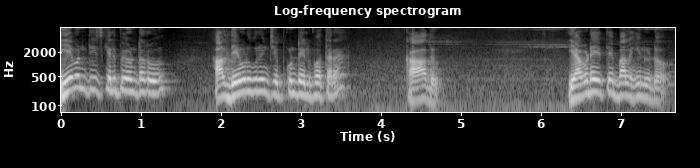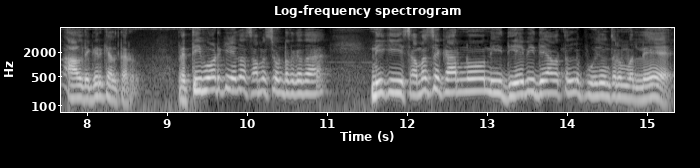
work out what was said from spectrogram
ఏమని తీసుకెళ్ళిపోయి ఉంటారు? వాళ్ళ దేవుడి గురించి చెప్పుకుంటూ వెళ్ళిపోతారా? కాదు. ఎవడైతే బలహీనుడో వాళ్ళ దగ్గరికి వెళ్తారు. ప్రతి ఓడికి ఏదో సమస్య ఉంటుంది కదా. నీకు ఈ సమస్య కారణం నీ దేవీ దేవతల్ని పూజించడం వల్లే.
